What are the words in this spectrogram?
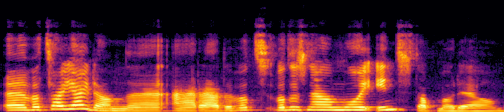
Eh, wat zou jij dan eh, aanraden? Wat, wat is nou een mooi instapmodel?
